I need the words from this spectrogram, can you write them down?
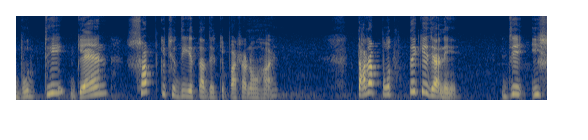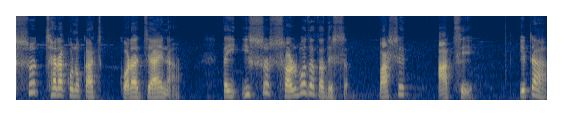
বুদ্ধি, জ্ঞান সব কিছু দিয়ে তাদেরকে পাঠানো হয়। তারা প্রত্যেকে জানে যে ঈশ্বর ছাড়া কোনো কাজ করা যায় না। তাই ঈশ্বর সর্বদা তাদের পাশে আছে। এটা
